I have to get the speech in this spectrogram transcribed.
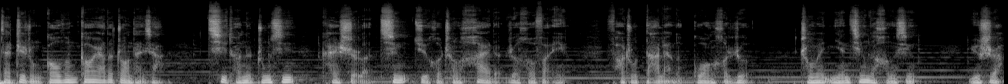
在这种高温高压的状态下，气团的中心开始了氢聚合成氦的热核反应，发出大量的光和热，成为年轻的恒星。于是啊，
